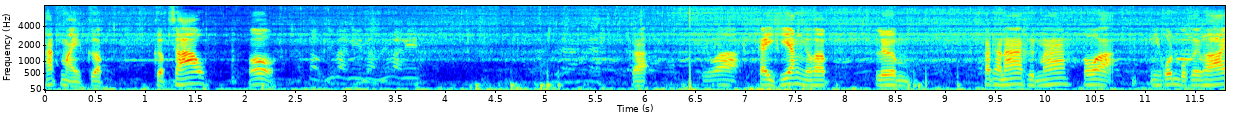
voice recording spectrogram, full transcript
หัดใหม่เกือบเกือบเช้าโอ้ก็ถือว่าใกล้เคียงอยู่ครับ เริ่มพัฒนาขึ้นมา เพราะว่ามีคนบ่เคยพาย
